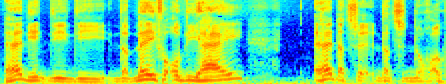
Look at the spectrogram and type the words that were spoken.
hè, die, die, die, dat leven op die hei dat, ze, dat ze nog ook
